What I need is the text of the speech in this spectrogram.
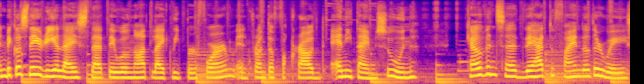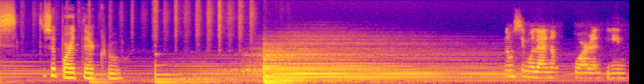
And because they realized that they will not likely perform in front of a crowd anytime soon, Kelvin said they had to find other ways to support their crew. Nung simula ng quarantine,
